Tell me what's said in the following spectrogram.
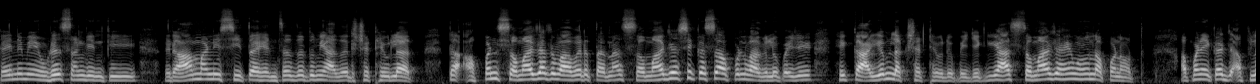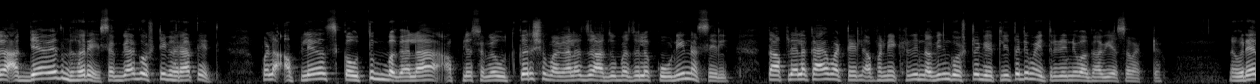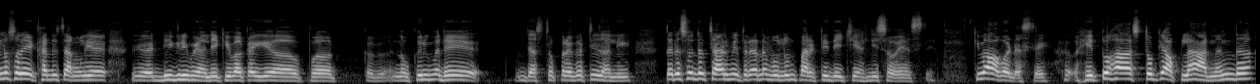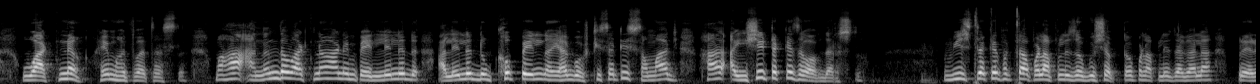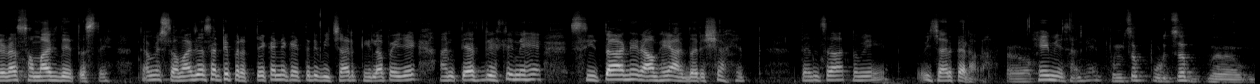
काही नाही मी एवढंच सांगेन की राम आणि सीता यांचा जर तुम्ही आदर्श ठेवलात तर आपण समाजात वावरताना समाजाशी कसं आपण वागलं पाहिजे हे कायम लक्षात ठेवलं पाहिजे की आज समाज आहे म्हणून आपण आहोत. आपण एका आपलं अद्ययावत घर आहे सगळ्या गोष्टी घरात आहेत पण आपलं कौतुक बघायला आपलं सगळं उत्कर्ष बघायला जर आजूबाजूला कोणी नसेल तर आपल्याला काय वाटेल? आपण एखादी नवीन गोष्ट घेतली तरी मैत्रिणीने बघावी असं वाटतं. नवऱ्याला सुद्धा एखादी चांगली डिग्री मिळाली किंवा काही प- क- नोकरीमध्ये जास्त प्रगती झाली तरीसुद्धा चार मित्रांना बोलून पार्टी द्यायची हल्ली सवय असते किंवा आवड असते. हेतू हा असतो की आपला आनंद वाटणं हे महत्त्वाचं असतं. मग हा आनंद वाटणं आणि पेललेलं द- आलेलं दुःख पेलणं ह्या गोष्टीसाठी समाज हा ऐंशी टक्के जबाबदार असतो. वीस टक्के फक्त आपण आपलं जगू शकतो पण आपल्या जगाला प्रेरणा समाज देत असते. त्यामुळे समाजासाठी प्रत्येकाने काहीतरी विचार केला पाहिजे आणि त्याच दृष्टीने हे सीता आणि राम हे आदर्श आहेत. त्यांचा तुम्ही विचार करावा. हे मी सांगेन. तुमचं पुढचं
